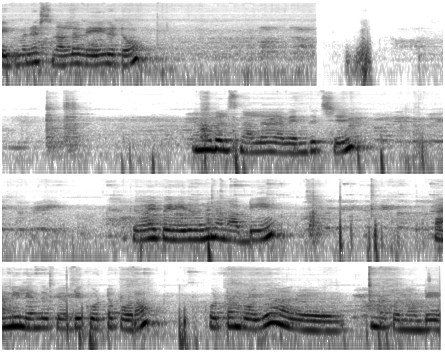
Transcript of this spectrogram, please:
எயிட் மினிட்ஸ் நல்லா வேகட்டும். நூடுல்ஸ் நல்லா வெந்துச்சு. ஓகேவா இப்போ இது வந்து நம்ம அப்படியே தண்ணியிலேருந்து இப்போ அப்படியே கொட்ட போகிறோம் கொட்டும்போது அது இன்னும் கொஞ்சம் அப்படியே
